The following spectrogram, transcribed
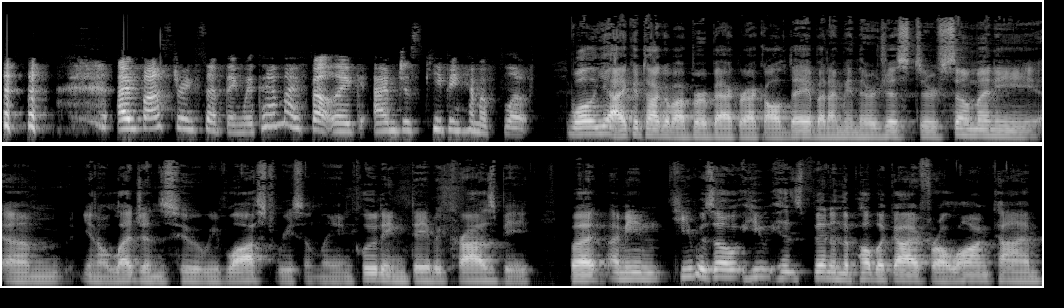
I'm fostering something with him. I felt like I'm just keeping him afloat. Well, yeah, I could talk about Burt Bacharach all day, but I mean, there are just there's so many um, you know legends who we've lost recently, including David Crosby. But I mean, he was oh, he has been in the public eye for a long time,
